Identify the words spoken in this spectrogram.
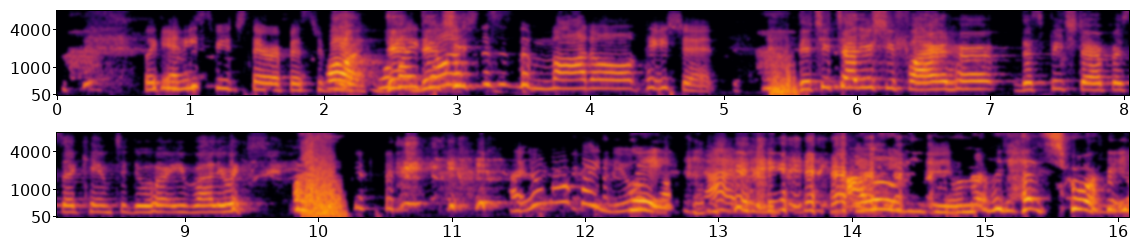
like any speech therapist would be oh, like, oh did, my gosh she, this is the model patient. Did she tell you she fired her the speech therapist that came to do her evaluation? I don't know if I knew Wait, that. I don't even remember that story.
